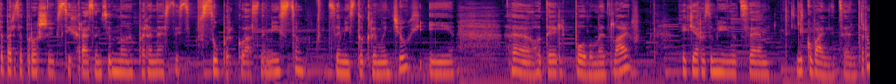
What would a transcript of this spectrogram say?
Тепер запрошую всіх разом зі мною перенестись в супер класне місце. Це місто Кременчуг і е, готель Polo Medlife. Як я розумію, це лікувальний центр,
